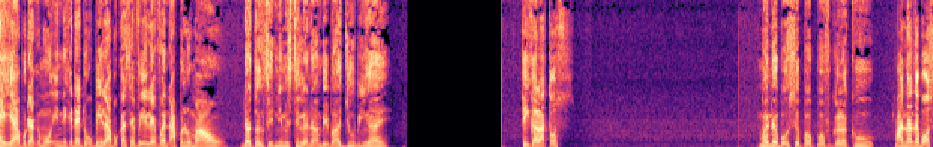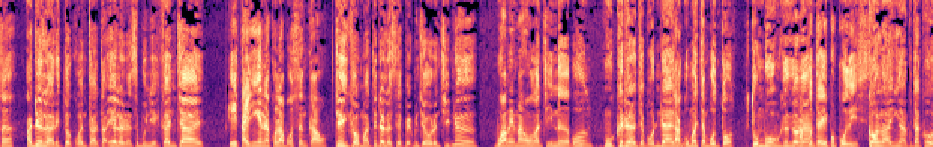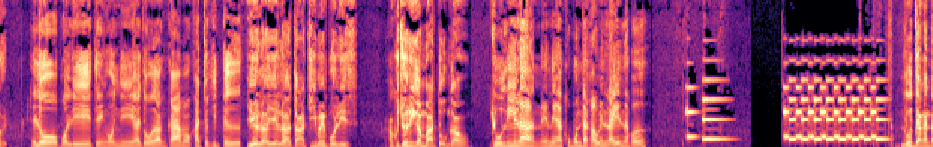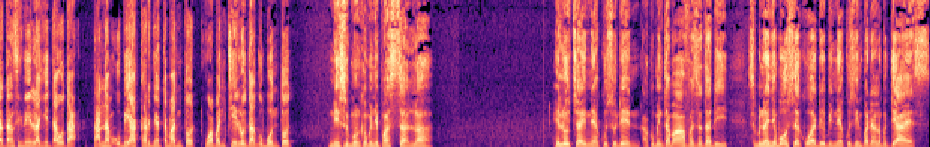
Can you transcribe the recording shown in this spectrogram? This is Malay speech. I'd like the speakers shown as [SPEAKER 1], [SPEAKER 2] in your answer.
[SPEAKER 1] Ya budak gemuk, ini kedai Dobi lah bukan 7-Eleven. Apa lu mau?
[SPEAKER 2] Datang sini mestilah nak ambil baju, bingai.
[SPEAKER 1] 300.
[SPEAKER 2] Mana boxer Powerpuff Girl aku?
[SPEAKER 1] Mana ada bosa?
[SPEAKER 2] Adalah hari tu aku hantar tak payahlah nak sembunyikan, Cai.
[SPEAKER 1] Eh, tak ingin aku lah bosa kau.
[SPEAKER 2] Cik, kau mata dah lah sepek macam orang Cina.
[SPEAKER 1] Gua memang orang Cina pun.
[SPEAKER 2] Muka dah macam pondan.
[SPEAKER 1] Lagu macam bontot.
[SPEAKER 2] Tumbuk muka kau kan?
[SPEAKER 1] Aku telefon polis.
[SPEAKER 2] Kau lah ingat aku takut.
[SPEAKER 1] Hello, polis. Tengok ni ada orang kan mau kacau kita.
[SPEAKER 2] Yelah, yelah. Tak aci main polis. Aku curi gambar atuk kau.
[SPEAKER 1] Culi lah. Nenek aku pun dah kahwin lain apa. Lu jangan datang sini lagi tahu tak? Tanam ubi akarnya terbantut. Wah benci lu dagu bontot.
[SPEAKER 2] Ni semua kau punya pasal lah. Hello Chai, ni aku Sudin. Aku minta maaf pasal tadi. Sebenarnya boxer aku ada, bini aku simpan dalam peti ais.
